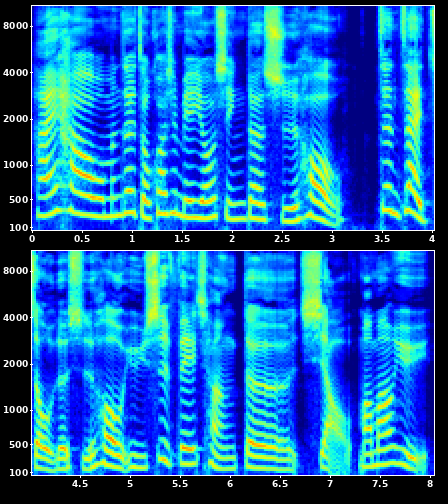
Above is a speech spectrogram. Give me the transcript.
还好我们在走跨性别游行的时候，正在走的时候，雨是非常的小，毛毛雨，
